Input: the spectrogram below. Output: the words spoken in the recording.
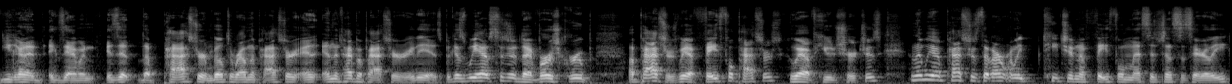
you got to examine is it the pastor and built around the pastor and, and the type of pastor it is because we have such a diverse group of pastors. We have faithful pastors who have huge churches, and then we have pastors that aren't really teaching a faithful message necessarily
